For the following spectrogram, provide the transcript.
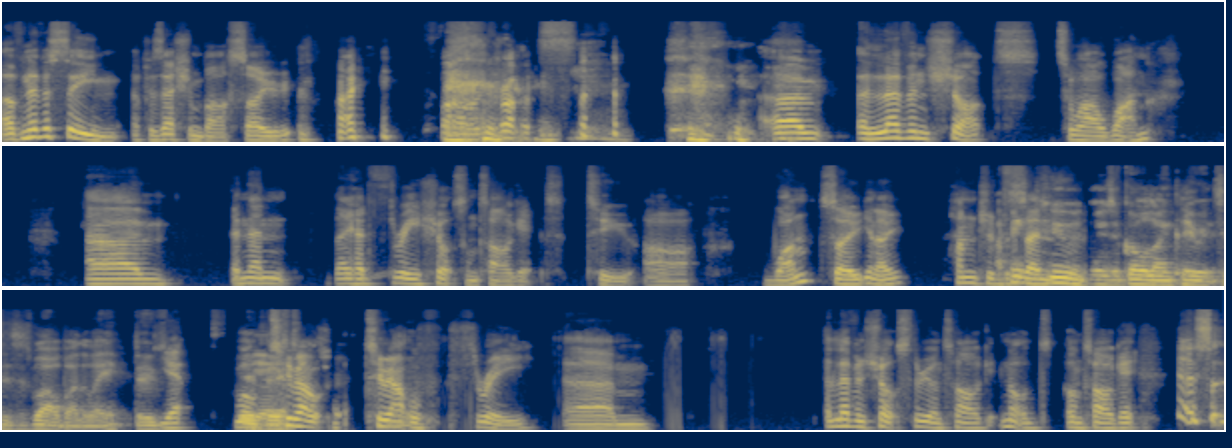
I've never seen a possession bar so far across. um, eleven shots to our one, um, and then they had three shots on target to our one. So you know, hundred I think percent. two of those are goal line clearances as well. By the way, those. Yep. Well, Yeah. two out, two out of three. Um, eleven shots, three on target, not on, on target. Yeah, so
